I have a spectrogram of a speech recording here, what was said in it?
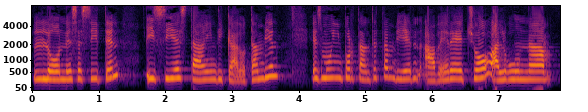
lo necesiten y sí está indicado también. Es muy importante también haber hecho alguna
